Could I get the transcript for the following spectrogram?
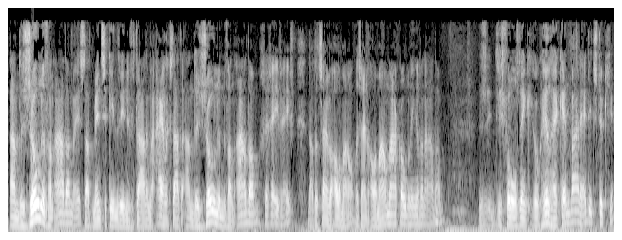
aan de zonen van Adam, er staat mensenkinderen in de vertaling, maar eigenlijk staat er aan de zonen van Adam gegeven heeft. Nou, dat zijn we allemaal. We zijn allemaal nakomelingen van Adam. Dus het is voor ons denk ik ook heel herkenbaar, hè, dit stukje.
